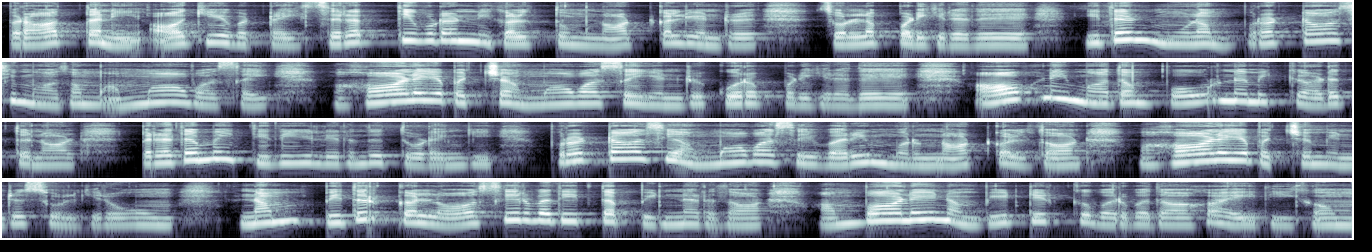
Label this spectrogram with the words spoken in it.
பிரார்த்தனை ஆகியவற்றை சிரத்தியுடன் நிகழ்த்தும் நாட்கள் என்று சொல்லப்படுகிறது. இதன் மூலம் புரட்டாசி மாதம் அமாவாசை மகாலயபட்ச அமாவாசை என்று கூறப்படுகிறது. ஆவணி மாதம் பௌர்ணமிக்கு அடுத்த நாள் பிரதமை திதியிலிருந்து தொடங்கி புரட்டாசி அமாவாசை வரை வரும் நாட்கள் தான் மகாலயபட்சம் என்று சொல்கிறோம். நம் பிதர்கள் ஆசீர்வதித்த பின்னர்தான் அம்பாளே நம் வீட்டிற்கு வருவதாக ஐதீகம்.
